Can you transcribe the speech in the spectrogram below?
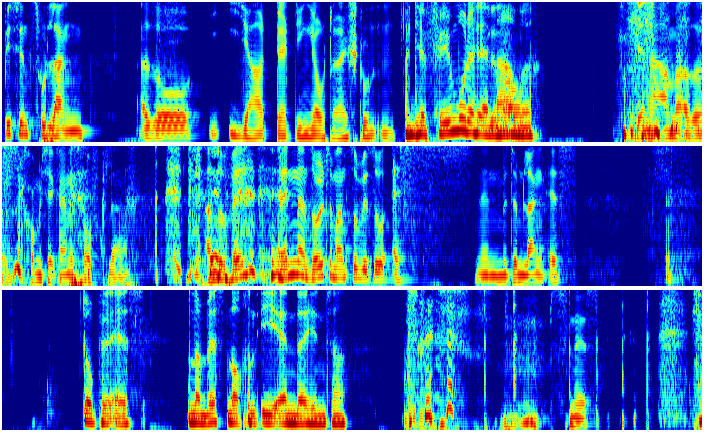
bisschen zu lang. Also Ja, der ging ja auch drei Stunden. Der Film oder der Genau. Name? der Name, also das komme ich ja gar nicht drauf klar. Also wenn, wenn, dann sollte man sowieso S nennen mit dem langen S. Doppel S. Und am besten noch ein EN dahinter. SNES. Ich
